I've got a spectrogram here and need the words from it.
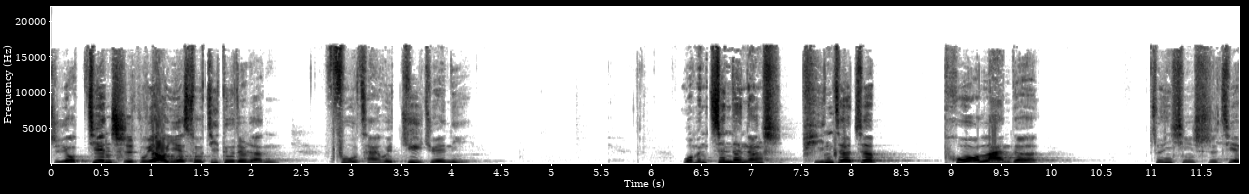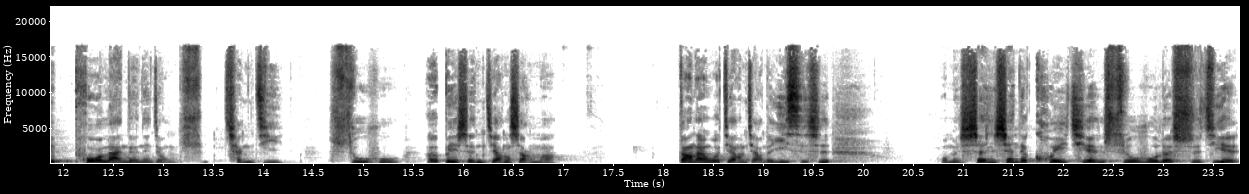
只有坚持不要耶稣基督的人，父才会拒绝你。我们真的能凭着这破烂的遵行十诫破烂的那种成绩疏忽，而被神奖赏吗？当然，我这样讲的意思是，我们深深的亏欠、疏忽了十诫，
